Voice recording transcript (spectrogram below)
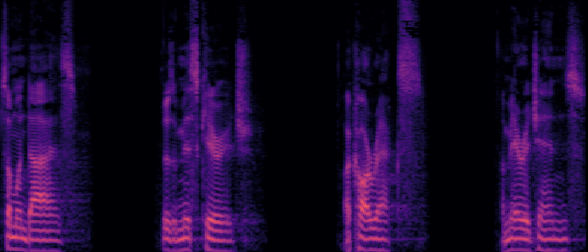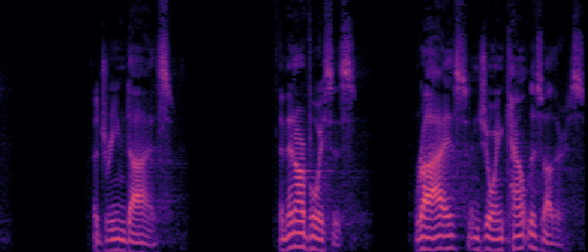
Someone dies. There's a miscarriage. A car wrecks. A marriage ends. A dream dies. And then our voices rise and join countless others.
